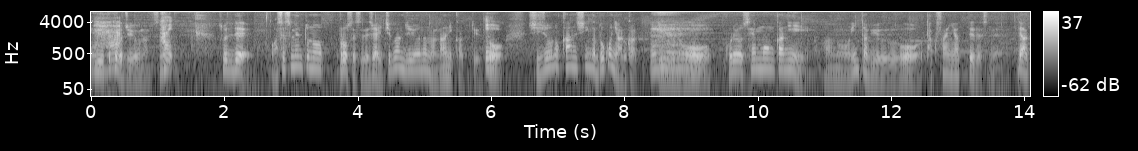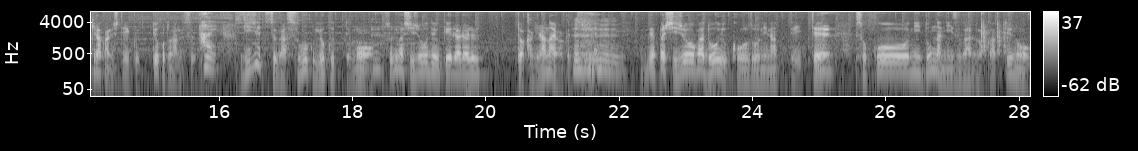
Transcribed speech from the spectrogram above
いうことが重要なんですね。はい、それでアセスメントのプロセスでじゃあ一番重要なのは何かっていうと市場の関心がどこにあるかっていうのをこれを専門家にあのインタビューをたくさんやってですねで明らかにしていくっていうことなんです、はい、技術がすごくよくっても、それが市場で受け入れられるとは限らないわけですよね。でやっぱり市場がどういう構造になっていて、うん、そこにどんなニーズがあるのかっていうのを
